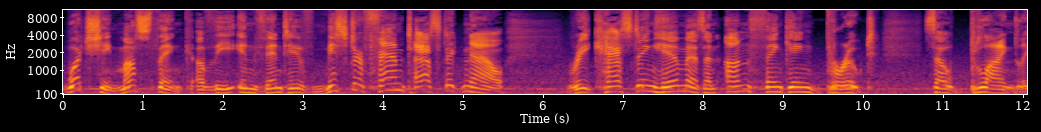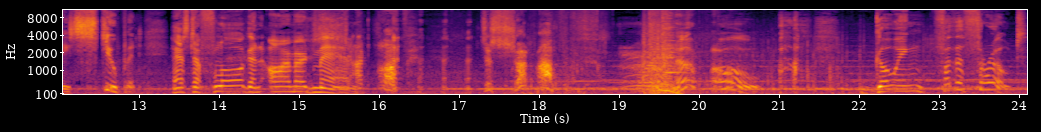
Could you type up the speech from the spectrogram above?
What she must think of the inventive Mr. Fantastic now, recasting him as an unthinking brute, so blindly stupid as to flog an armored man. Shut up! Just shut up! oh, oh. going for the throat.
